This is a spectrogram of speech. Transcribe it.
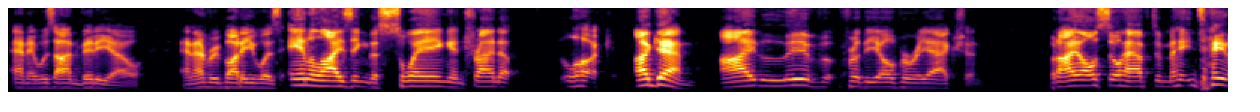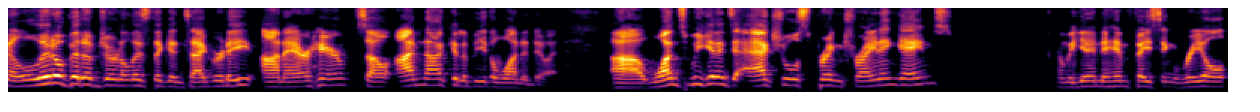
and it was on video. And everybody was analyzing the swing and trying to look again. I live for the overreaction but I also have to maintain a little bit of journalistic integrity on air here. So I'm not going to be the one to do it. Uh, once we get into actual spring training games and we get into him facing real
